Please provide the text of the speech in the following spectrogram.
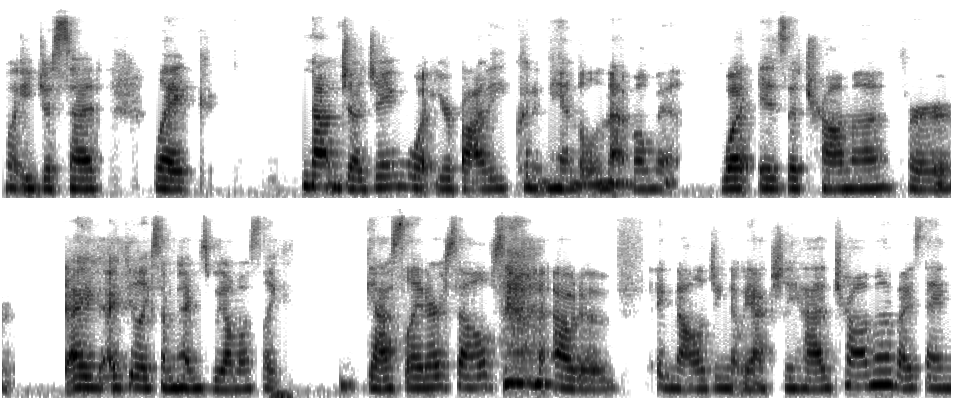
What you just said, like not judging what your body couldn't handle in that moment. What is a trauma for I, I feel like sometimes we almost like gaslight ourselves out of acknowledging that we actually had trauma by saying,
